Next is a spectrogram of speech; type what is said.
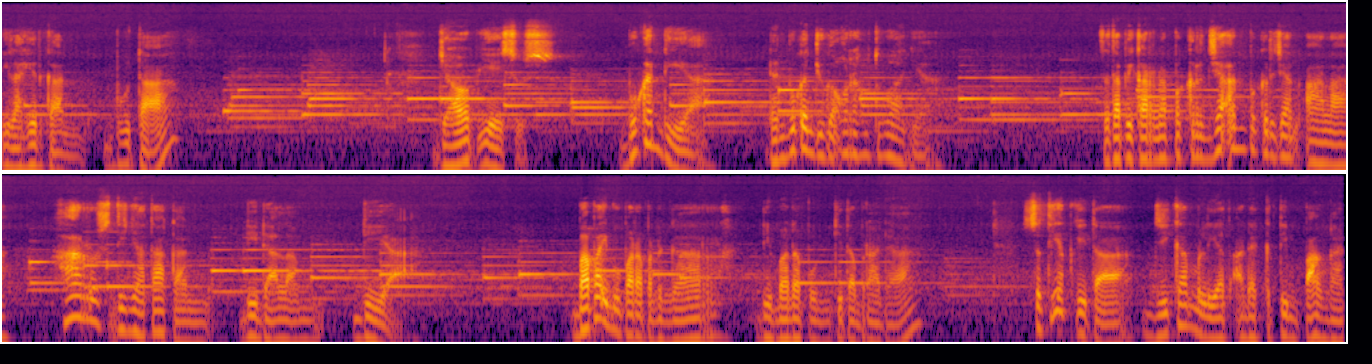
dilahirkan buta? Jawab Yesus, bukan dia dan bukan juga orang tuanya. Tetapi karena pekerjaan-pekerjaan Allah harus dinyatakan di dalam dia. Bapak Ibu para pendengar di mana pun kita berada, setiap kita jika melihat ada ketimpangan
